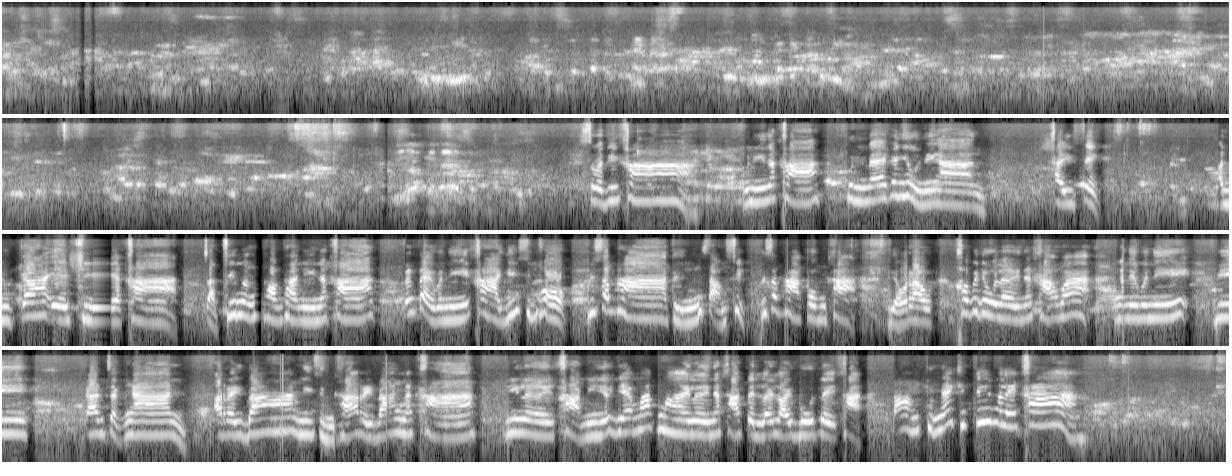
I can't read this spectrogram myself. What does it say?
สวัสดีค่ะ วันนี้นะคะ คุณแม่ก็อยู่ในงานไทเฟก อนุก้าเอเชียค่ะ จัดที่เมืองทองธานีนะคะ ตั้งแต่วันนี้ค่ะ 26 พฤษภาถึง 30 พฤษภาคมค่ะ เดี๋ยวเราเข้าไปดูเลยนะคะว่างานในวันนี้มีการจัดงานอะไรบ้าง มีสินค้าอะไรบ้างนะคะ นี่เลยค่ะ มีเยอะแยะมากมายเลยนะคะ เป็นร้อยๆบูธเลยค่ะ ตามคุณแม่คิตตี้มาเลยค่ะ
